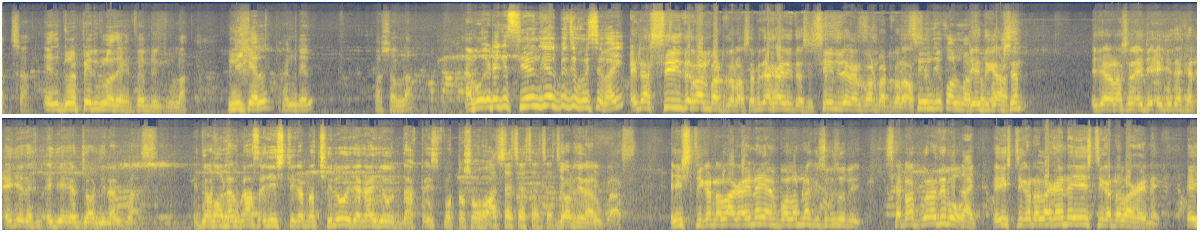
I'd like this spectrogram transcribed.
আচ্ছা এই পেডগুলো দেখেন ফেব্রিকগুলো নিকেল হ্যান্ডেল মাশাআল্লাহ। এবং এটা কি সিএনজি এলপিজি হইছে ভাই? এটা সিএনজি কনভার্ট করা আছে আমি দেখাই দিতেছি সিএনজি দেখেন কনভার্ট করা আছে। সিএনজি কনভার্ট এদিকে আসেন এই জায়গাটা আসেন এই যে এই যে দেখেন এই যে দেখেন এই যে অরিজিনাল গ্লাস এই অরিজিনাল গ্লাস এই যে স্টিকারটা ছিল ওই জায়গায় যে দাগটা স্পটটা সহ আছে। আচ্ছা, আচ্ছা, আচ্ছা, আচ্ছা। যে অরিজিনাল গ্লাস এই স্টিকারটা লাগাই নাই আমি বললাম না কিছু কিছু সেট আপ করে দিব. এই স্টিকারটা লাগাই নাই এই স্টিকারটা লাগাই নাই। এই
